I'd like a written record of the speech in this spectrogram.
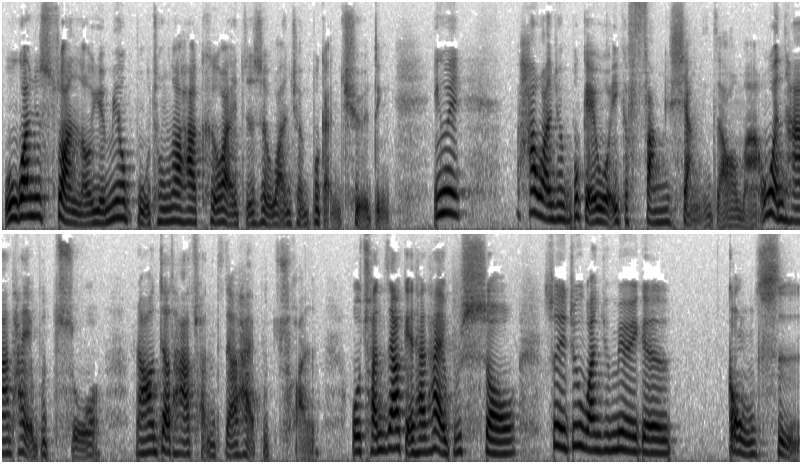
无关就算了，也没有补充到他课外知识，完全不敢确定，因为他完全不给我一个方向，你知道吗？问他，他也不说。然后叫他传资料，他也不传；我传纸要给他，他也不收，所以就完全没有一个共识。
